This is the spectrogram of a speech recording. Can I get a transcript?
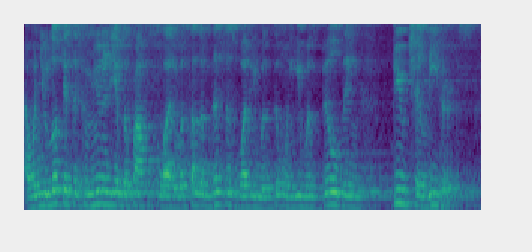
And when you look at the community of the Prophet ﷺ, this is what he was doing. He was building future leaders.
